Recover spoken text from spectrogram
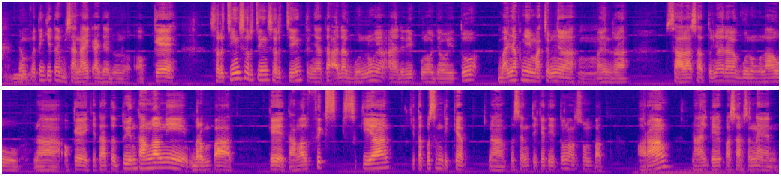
Hmm. Yang penting kita bisa naik aja dulu. Oke. Searching searching searching ternyata ada gunung yang ada di Pulau Jawa itu banyak nih macamnya, Hmm. Pak Indra. Salah satunya adalah Gunung Lau. Nah, oke kita tentuin tanggal nih berempat. Oke, tanggal fix sekian kita pesen tiket. Nah, pesen tiket itu langsung empat orang naik dari Pasar Senen.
